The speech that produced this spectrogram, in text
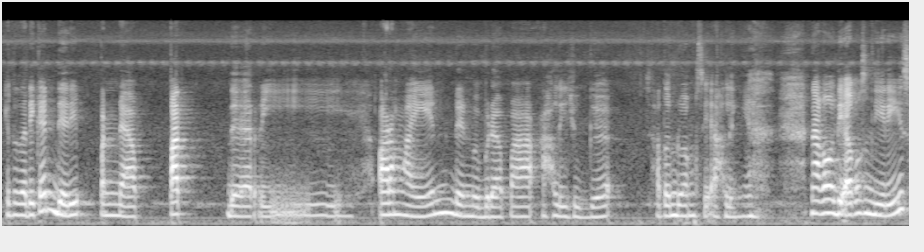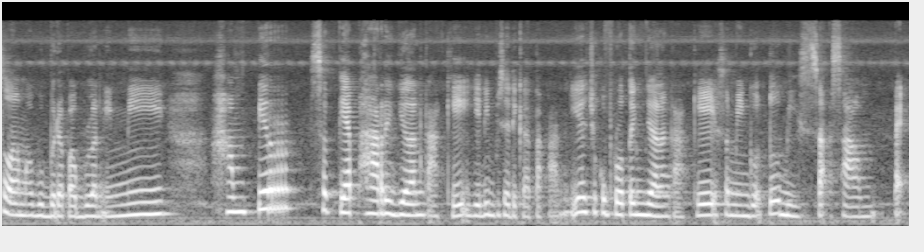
itu tadi kan dari pendapat dari orang lain dan beberapa ahli juga satu doang sih ahlinya nah kalau di aku sendiri selama beberapa bulan ini hampir setiap hari jalan kaki jadi bisa dikatakan ya cukup rutin jalan kaki seminggu tuh bisa sampai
